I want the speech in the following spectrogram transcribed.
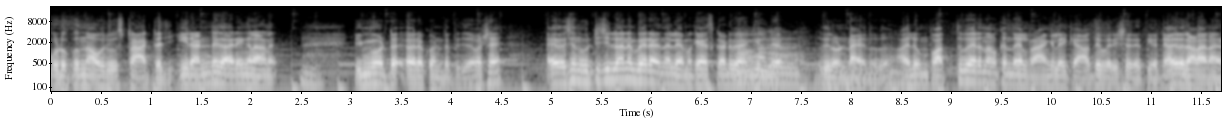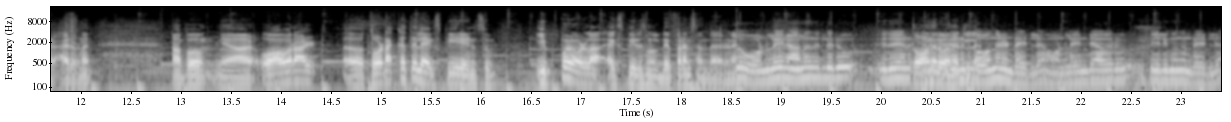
കൊടുക്കുന്ന ആ ഒരു സ്ട്രാറ്റജി ഈ രണ്ട് കാര്യങ്ങളാണ് ഇങ്ങോട്ട് അവരെ കൊണ്ടെത്തിച്ചത്. പക്ഷേ ഏകദേശം നൂറ്റി ചില്ലാനം പേരായിരുന്നല്ലേ നമുക്ക് എസ് കാർഡ് ബാങ്കിന്റെ ഇതിലുണ്ടായിരുന്നത്. അതിലും പത്ത് പേരെ നമുക്ക് എന്തായാലും റാങ്കിലേക്ക് ആദ്യ പരീക്ഷയിൽ എത്തി പറ്റി അതിലൊരാളാണ് അരുണ്. അപ്പോൾ ഓവറാൾ തുടക്കത്തിലെ എക്സ്പീരിയൻസും ഇപ്പോഴുള്ള എക്സ്പീരിയൻസിനുള്ള ഡിഫറൻസ് എന്തായിരുന്നു ഓൺലൈൻ ആണെന്നുള്ളൊരു ഇത് തോന്നലുണ്ടായില്ല ഓൺലൈന്റെ ആ ഒരു ഫീലിംഗ് ഒന്നും ഉണ്ടായില്ല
